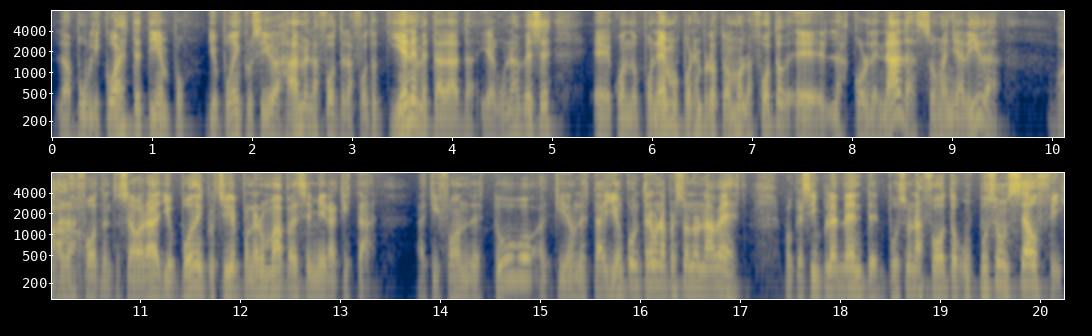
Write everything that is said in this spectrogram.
la publicó a este tiempo. Yo puedo inclusive bajarme la foto, la foto tiene metadata y algunas veces eh, cuando ponemos, por ejemplo, tomamos la foto, las coordenadas son añadidas a la foto. Entonces ahora yo puedo inclusive poner un mapa y decir, mira, aquí está. Aquí fue donde estuvo, aquí donde está. Yo encontré una persona una vez porque simplemente puso una foto, puso un selfie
